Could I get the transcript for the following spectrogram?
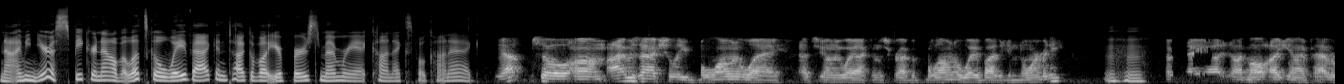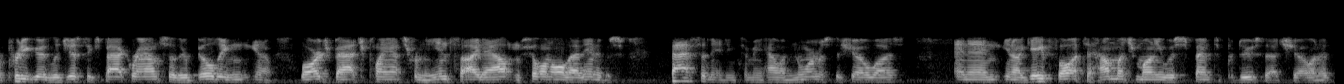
Now, I mean, you're a speaker now, but let's go way back and talk about your first memory at ConExpo ConAg. Yeah, so um, I was actually blown away. That's the only way I can describe it. Blown away by the enormity. Mm-hmm. Okay, I, I'm all, I, you know I have a pretty good logistics background, so they're building you know large batch plants from the inside out and filling all that in. It was fascinating to me how enormous the show was and then you know I gave thought to how much money was spent to produce that show, and it,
